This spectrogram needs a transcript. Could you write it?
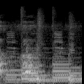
Chao.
